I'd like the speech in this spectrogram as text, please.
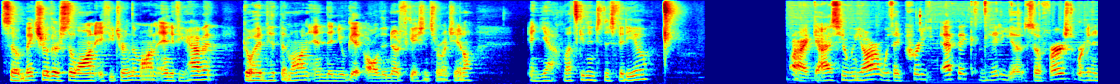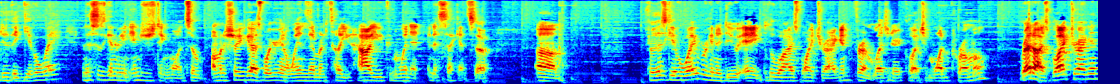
So make sure they're still on if you turn them on, and if you haven't, go ahead and hit them on, and then you'll get all the notifications from my channel. And yeah, let's get into this video. Alright guys, here we are with a pretty epic video. So first, we're going to do the giveaway, and this is going to be an interesting one. So I'm going to show you guys what you're going to win, then I'm going to tell you how you can win it in a second. So um, for this giveaway, we're going to do a Blue Eyes White Dragon from Legendary Collection 1 promo, Red Eyes Black Dragon,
